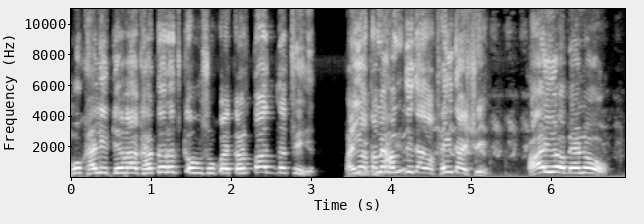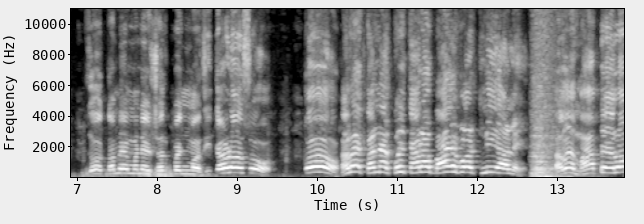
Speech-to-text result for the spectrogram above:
હું ખાલી કેવા ખાતર જ કહું છું, કોઈ કરતો જ નથી. ભાઈઓ, તમે સમજી જાઓ, થઈ જશે. ભાઈઓ, બહેનો, જો તમે મને સરપંચમાં જીતાડો છો, તો હવે તને કોઈ તારો બાય વોટ નહીં આલે. હવે માપે રો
